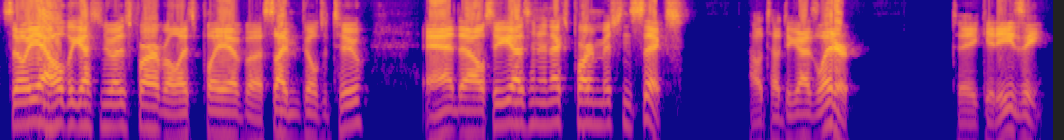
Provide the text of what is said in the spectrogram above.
so yeah, hope you guys enjoyed this part of our Let's Play of uh, Syphon Filter 2, and I'll see you guys in the next part of Mission 6. I'll talk to you guys later. Take it easy.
